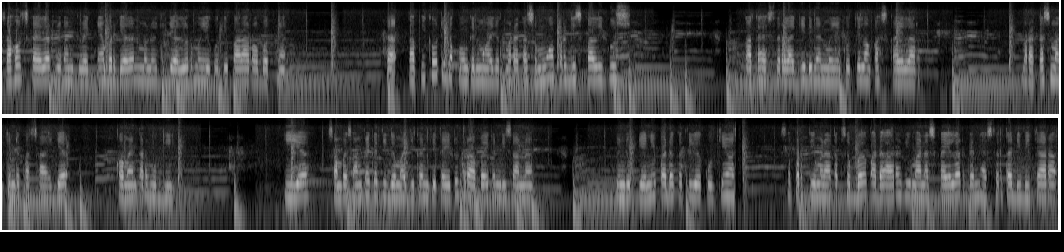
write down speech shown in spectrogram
Sahut Skylar dengan cueknya berjalan menuju jalur mengikuti para robotnya. Ta tapi kau tidak mungkin mengajak mereka semua pergi sekaligus. Kata Hester lagi dengan mengikuti langkah Skylar. Mereka semakin dekat saja, komentar Hugi. Iya, sampai-sampai ketiga majikan kita itu terabaikan di sana. Tunjuk Jenny pada ketiga kucing seperti menatap sebel pada arah di mana Skylar dan Hester tadi bicara.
